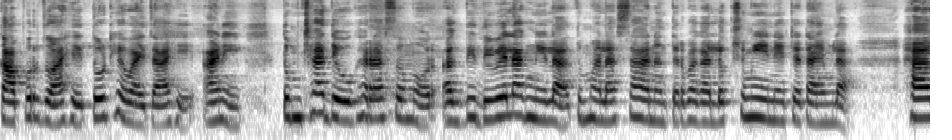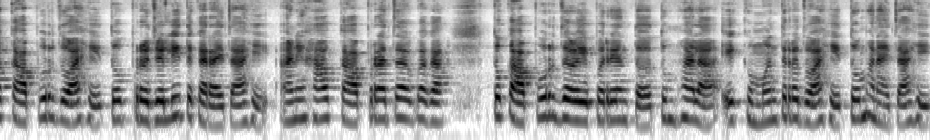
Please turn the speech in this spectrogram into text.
कापूर जो आहे तो ठेवायचा आहे. आणि तुमच्या देवघरासमोर अगदी दिवे लागणीला तुम्हाला सहा नंतर बघा लक्ष्मी येण्याच्या टाईमला हा कापूर जो आहे तो प्रज्वलित करायचा आहे. आणि हा कापराचा बघा तो कापूर जळेपर्यंत तुम्हाला एक मंत्र जो आहे तो म्हणायचा आहे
